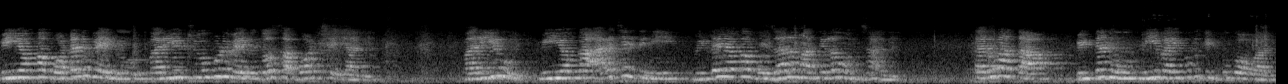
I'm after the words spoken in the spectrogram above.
మీ యొక్క బొటను వేలు మరియు చూపుడు వేలుతో సపోర్ట్ చేయాలి. మరియు మీ యొక్క అరచేతిని బిడ్డ యొక్క భుజాల మధ్యలో ఉంచాలి. తరువాత బిడ్డను మీ వైపుకు తిప్పుకోవాలి.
